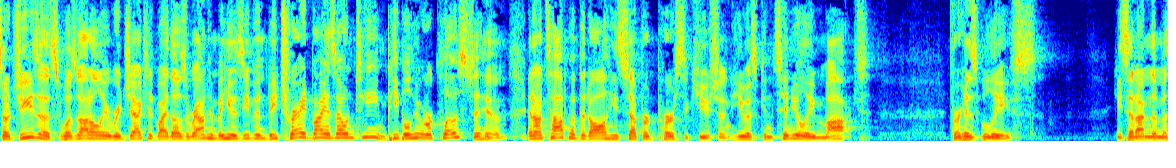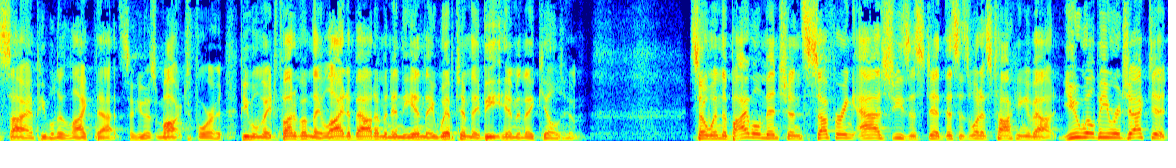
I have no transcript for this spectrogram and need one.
So Jesus was not only rejected by those around him, but he was even betrayed by his own team, people who were close to him. And on top of it all, he suffered persecution. He was continually mocked for his beliefs. He said, I'm the Messiah. People didn't like that, so he was mocked for it. People made fun of him, they lied about him, and in the end, they whipped him, they beat him, and they killed him. So when the Bible mentions suffering as Jesus did, this is what it's talking about. You will be rejected,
